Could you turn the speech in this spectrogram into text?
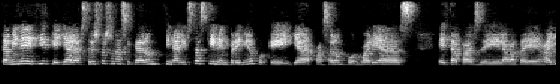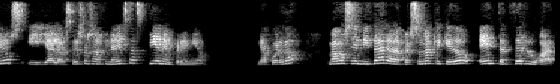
También he de decir que ya las tres personas que quedaron finalistas tienen premio porque ya pasaron por varias etapas de la batalla de gallos y ya las tres personas finalistas tienen premio. ¿De acuerdo? Vamos a invitar a la persona que quedó en tercer lugar.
